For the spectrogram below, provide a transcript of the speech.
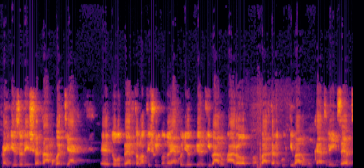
meggyőződéssel támogatják Tóth Bertalant, és úgy gondolják, hogy ők kiváló már a pártelnök úr kiváló munkát végzett.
